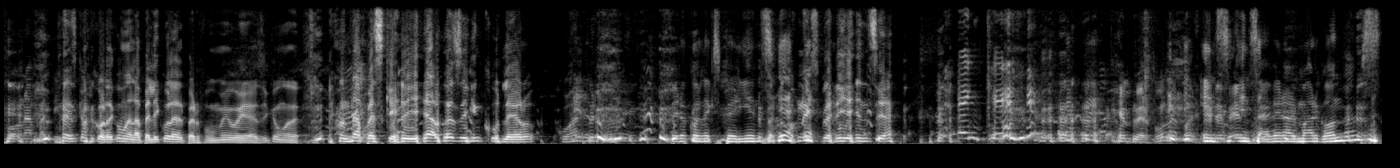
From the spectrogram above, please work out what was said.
Con una es que me acordé como de la película del perfume, güey. Así como de una pesquería, algo así bien culero. ¿Cuál perfume? Pero con la experiencia. Una experiencia. ¿En qué? En perfume, en, aparentemente. en saber armar Gondams.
